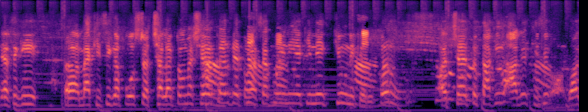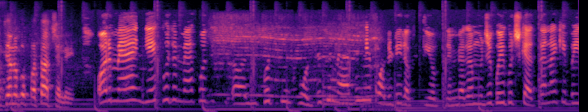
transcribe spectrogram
जैसे कि मैं किसी का पोस्ट अच्छा लगता हूँ मैं शेयर हाँ, कर देता हूँ। हाँ, ऐसा कोई नहीं है कि नहीं क्यों नहीं करूँ? करूँ। अच्छा है तो ताकि आगे किसी हाँ। बहुत जनों को पता चले। और मैं ये खुद मैं खुद खुद चीज़ बोलती हूँ मैं भी ये क्वालिटी रखती हूँ अपने में। अगर मुझे कोई कुछ कहता है ना कि भाई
